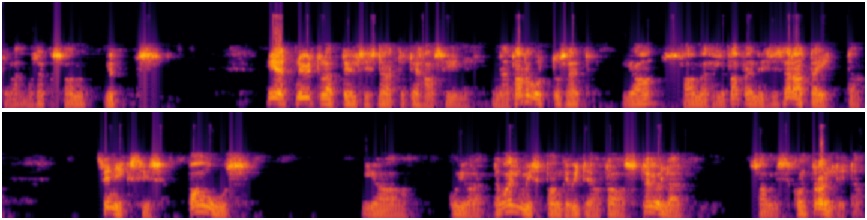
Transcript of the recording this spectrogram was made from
tulemuseks on üks. nii et nüüd tuleb teil siis, näete, teha siin mõned arvutused ja saame selle tabeli siis ära täita. seniks siis paus ja kui olete valmis, pange video taas tööle, saame siis kontrollida.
